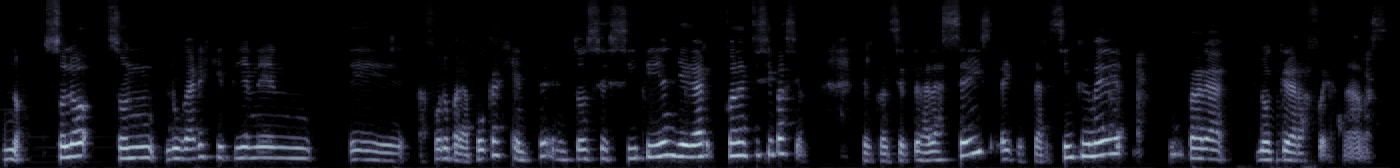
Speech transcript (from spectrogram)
No, solo son lugares que tienen eh, aforo para poca gente, entonces sí piden llegar con anticipación. El concierto es a las 6, hay que estar 5 y media para no quedar afuera, nada más.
